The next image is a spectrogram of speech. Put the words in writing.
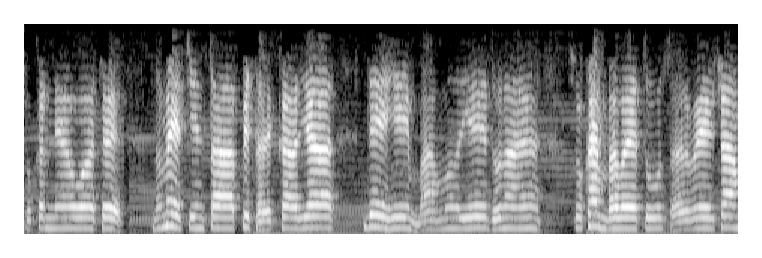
सुकन्या उवाच न मे चिन्ता पितः देहि मामुना सुखं भवतु सर्वेषां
